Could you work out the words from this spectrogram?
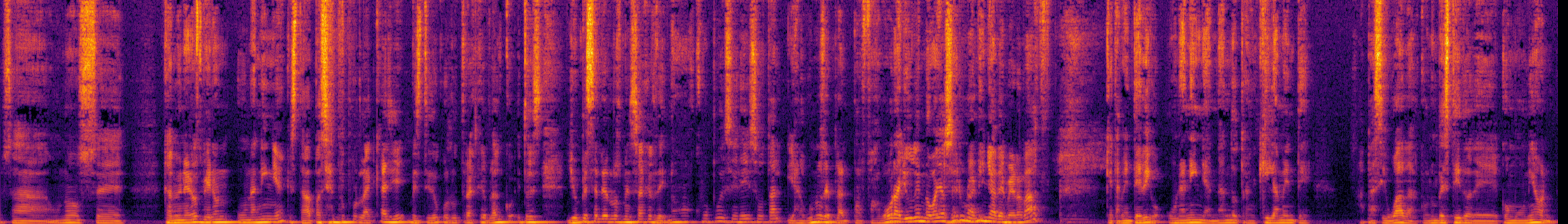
o sea, unos camioneros vieron una niña que estaba paseando por la calle vestido con un traje blanco. Entonces yo empecé a leer los mensajes de, no, ¿cómo puede ser eso tal? Y algunos de plan, por favor ayuden, no vaya a ser una niña de verdad. Que también te digo, una niña andando tranquilamente apaciguada con un vestido de comunión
